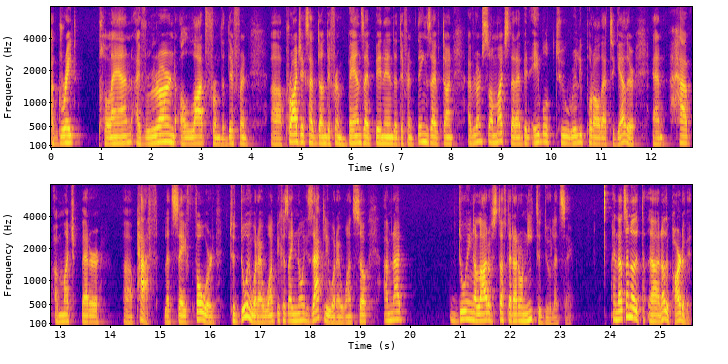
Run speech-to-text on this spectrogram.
a great plan. I've learned a lot from the different uh, projects I've done, different bands I've been in, the different things I've done. I've learned so much that I've been able to really put all that together and have a much better uh, path, let's say, forward to doing what I want because I know exactly what I want. So I'm not doing a lot of stuff that I don't need to do, let's say. And that's another uh, another part of it.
